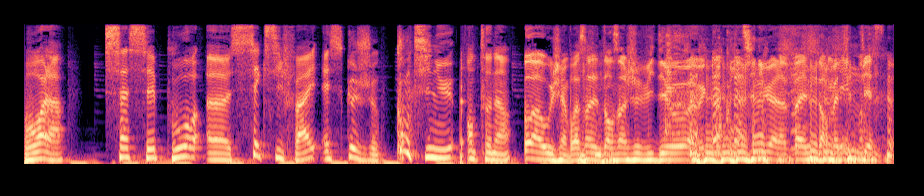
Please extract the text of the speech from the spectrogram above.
Voilà. Ça c'est pour euh, Sexify. Est-ce que je continue, Antonin Waouh, j'ai l'impression d'être dans un jeu vidéo avec le continu à la fin et je remettre une pièce.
